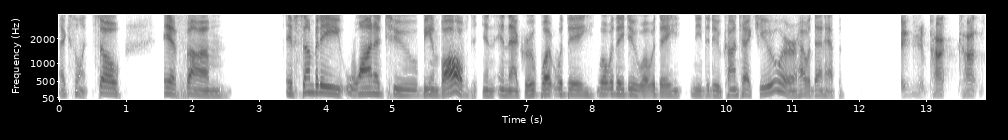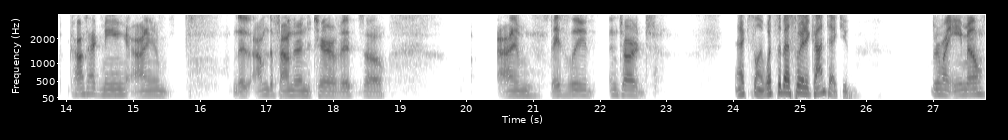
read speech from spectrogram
Excellent. So if um if somebody wanted to be involved in in that group, what would they what would they do? What would they need to do? Contact you or how would that happen? Con- contact me. I am I'm the founder and the chair of it, so I'm basically in charge Excellent. What's the best way to contact you? through my email.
